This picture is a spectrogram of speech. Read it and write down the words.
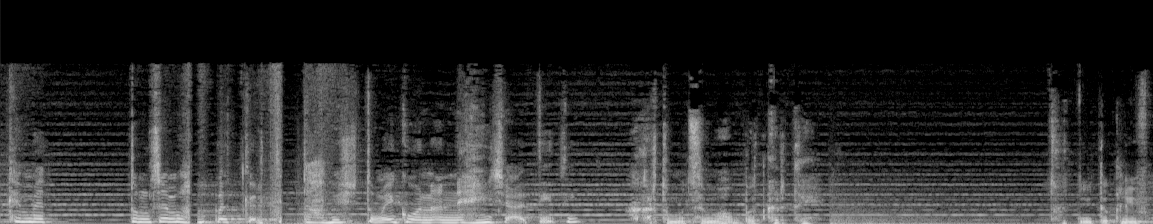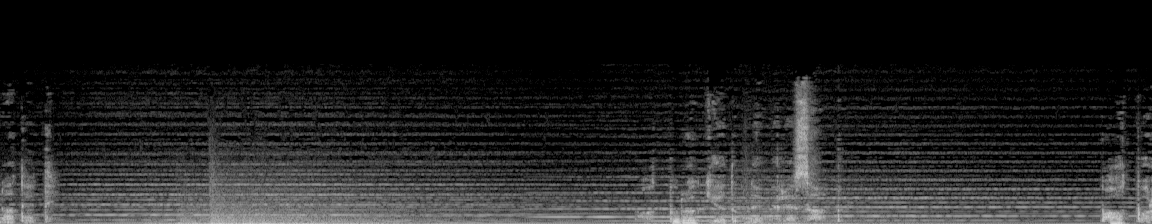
क्योंकि मैं तुमसे मोहब्बत करती, ताबिश तुम्हें खोना नहीं चाहती थी। अगर तुम मुझसे मोहब्बत करती तो इतनी तकलीफ़ ना देती। बहुत बुरा किया तुमने मेरे साथ। बहुत बुरा।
